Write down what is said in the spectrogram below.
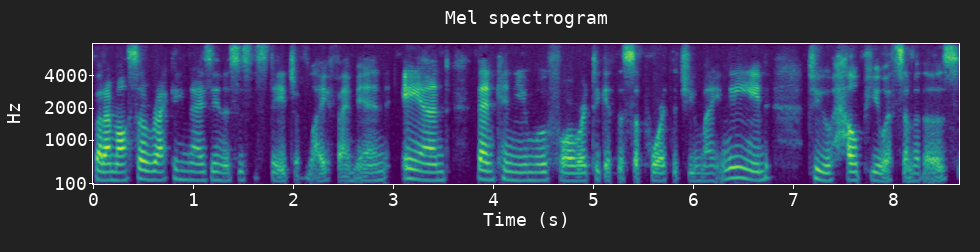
But I'm also recognizing this is the stage of life I'm in. And then can you move forward to get the support that you might need to help you with some of those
